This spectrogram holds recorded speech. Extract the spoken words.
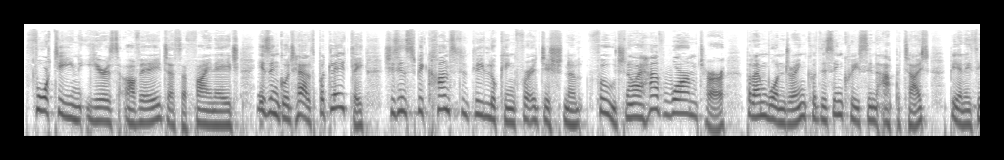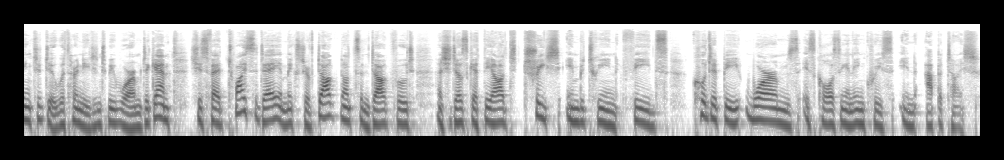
14 years of age, that's a fine age, is in good health. But lately, she seems to be constantly looking for additional food. Now, I have wormed her, but I'm wondering could this increase in appetite be anything to do with her needing to be wormed again? She's fed twice a day, a mixture of dog nuts and dog food, and she does get the odd treat in between feeds. Could it be worms is causing an increase in appetite?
